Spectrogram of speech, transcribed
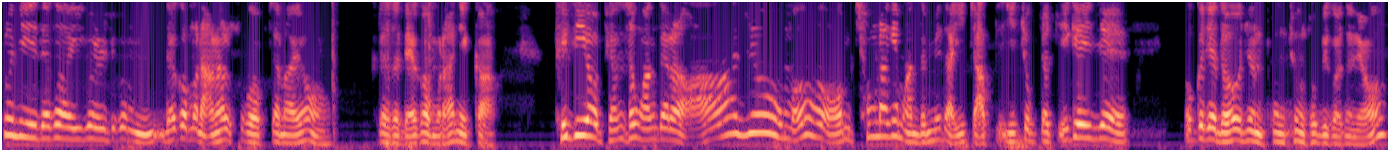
그러니 내가 이걸 지금 내검을 안 할 수가 없잖아요. 그래서 내검을 하니까 드디어 변성왕대를 아주 뭐 엄청나게 만듭니다. 이쪽, 이쪽, 저쪽. 이게 이제 엊그제 넣어준 봉충 소비거든요.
